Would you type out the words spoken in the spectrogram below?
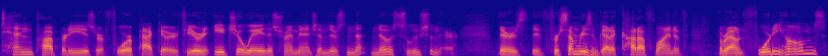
10 properties or four packet, or if you're an HOA that's trying to manage them, there's no, no solution there. There's, for some reason, we've got a cutoff line of around 40 homes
